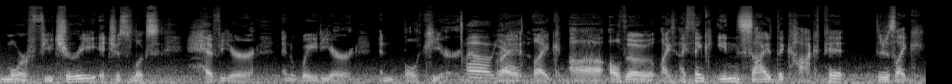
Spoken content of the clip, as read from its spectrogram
more futury. It just looks heavier and weightier and bulkier. oh yeah right? Like, uh, although I, I think inside the cockpit, there's like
